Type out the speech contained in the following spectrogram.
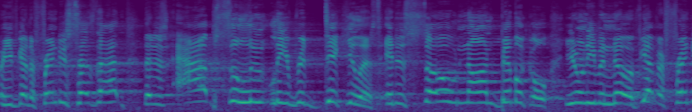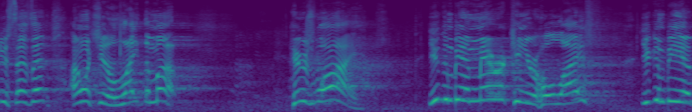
or you've got a friend who says that, that is absolutely ridiculous. It is so non biblical, you don't even know. If you have a friend who says that, I want you to light them up. Here's why you can be American your whole life. You can be a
